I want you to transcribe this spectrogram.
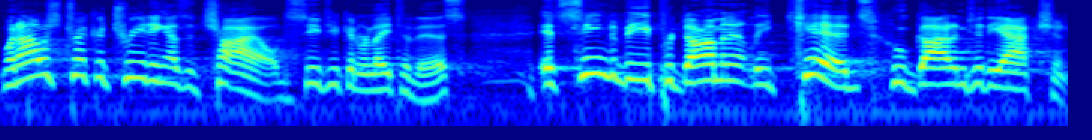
When I was trick or treating as a child, see if you can relate to this, it seemed to be predominantly kids who got into the action.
